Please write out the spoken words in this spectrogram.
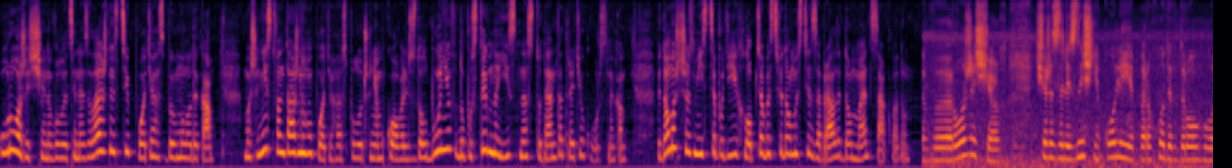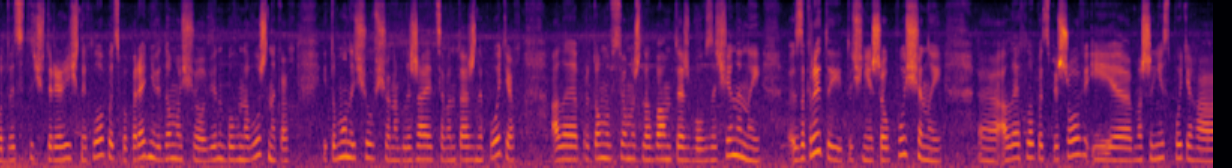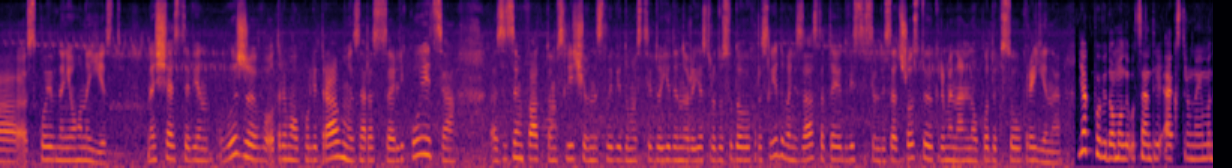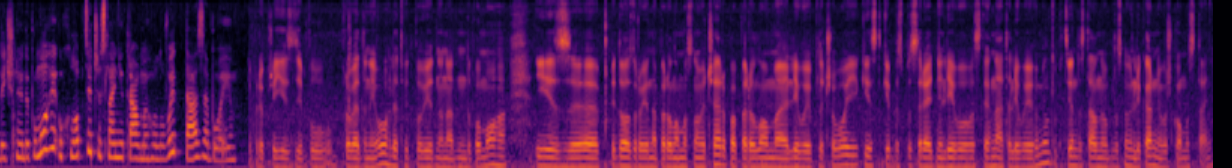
У Рожищі на вулиці Незалежності потяг збив молодика. Машиніст вантажного потяга з полученням Коваль з Долбунів допустив наїзд на студента третьокурсника. Відомо, що з місця події хлопця без свідомості забрали до медзакладу. В Рожищах через залізничні колії переходив дорогу 24-річний хлопець. Попередньо відомо, що він був в навушниках і тому не чув, що наближається вантажний потяг. Але при тому всьому шлагбаум теж був зачинений, закритий, точніше, опущений. Е, Але хлопець пішов і машиніст потяга скоїв на нього наїзд. На щастя, він вижив, отримав політравми, зараз е, лікується. За цим фактом слідчі внесли відомості до єдиного реєстру досудових розслідувань за статтею 276 Кримінального кодексу України. Як повідомили у центрі екстреної медичної допомоги, у хлопця численні травми голови та забої. При приїзді був проведений огляд, відповідно надана допомога. І з е, підозрою на перелом основи черепа, перелом е, лівої плечової кістки, безпосередньо лівого стегна та лівої гомілки, пацієнт доставлено в обласну лікарню в важкому стані.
